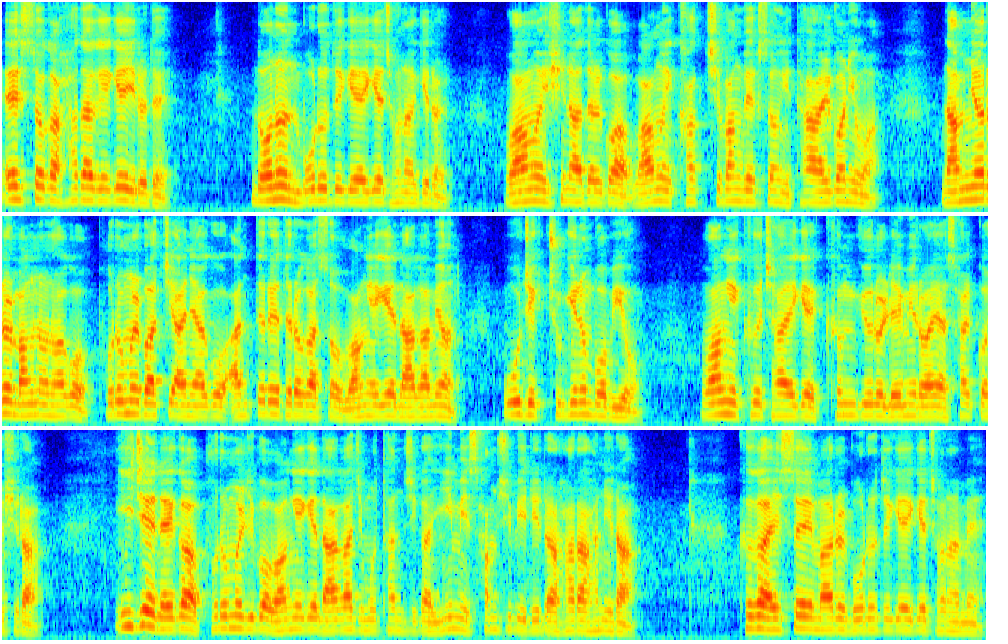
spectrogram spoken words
에스더가 하닥에게 이르되 너는 모르드게에게 전하기를 왕의 신하들과 왕의 각 지방 백성이 다 알거니와 남녀를 막론하고 부름을 받지 아니하고 안뜰에 들어가서 왕에게 나가면 오직 죽이는 법이요. 왕이 그 자에게 금규를 내밀어야 살 것이라. 이제 내가 부름을 입어 왕에게 나가지 못한 지가 이미 30일이라 하라 하니라. 그가 에스더의 말을 모르드게에게 전하매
